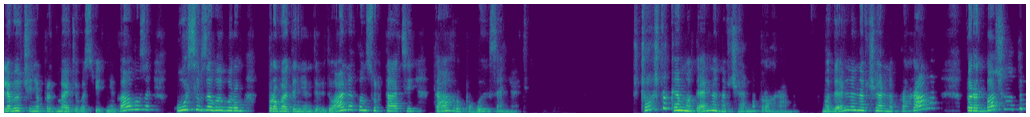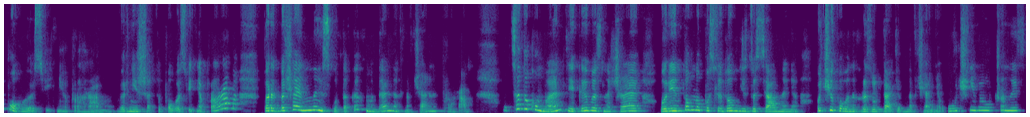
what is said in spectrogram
для вивчення предметів освітніх галузей, курсів за вибором, проведення індивідуальних консультацій та групових занять. Що ж таке модельна навчальна програма? Модельна навчальна програма передбачена типовою освітньою програмою. Верніше, типова освітня програма передбачає низку таких модельних навчальних програм. Це документ, який визначає орієнтовну послідовність досягнення очікуваних результатів навчання учнів і учениць,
